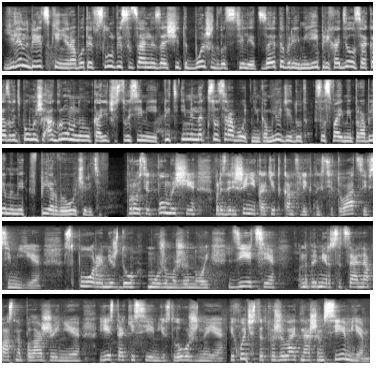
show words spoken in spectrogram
Елена Берецкини работает в службе социальной защиты больше 20 лет. За это время ей приходилось оказывать помощь огромному количеству семей. Ведь именно к соцработникам люди идут со своими проблемами в первую очередь. Просят помощи в разрешении каких-то конфликтных ситуаций в семье, споры между мужем и женой, дети, например, в социально опасном положении. Есть такие семьи сложные. И хочется пожелать нашим семьям,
